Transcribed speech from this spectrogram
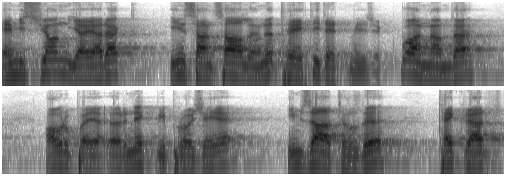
emisyon yayarak insan sağlığını tehdit etmeyecek. Bu anlamda Avrupa'ya örnek bir projeye imza atıldı. Tekrar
